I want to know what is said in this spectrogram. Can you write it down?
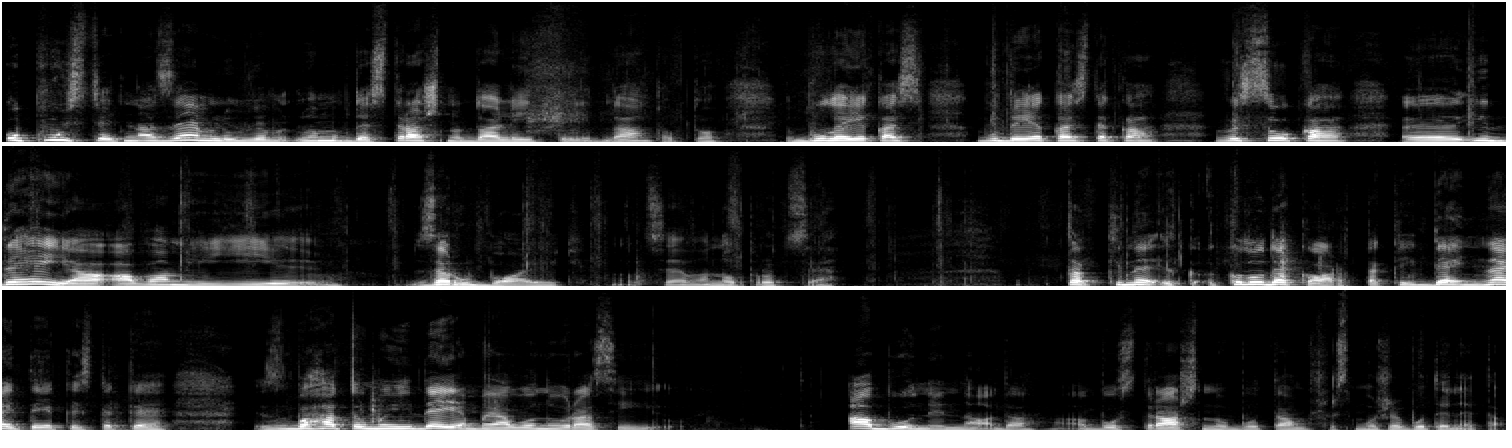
опустять на землю, йому буде страшно далі йти. Да? Тобто була якась, буде якась така висока е, ідея, а вам її зарубають. Оце воно про це. Так, колода карт, такий день, знаєте, якесь таке з багатими ідеями, а воно раз і або не треба, або страшно, бо там щось може бути не так.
